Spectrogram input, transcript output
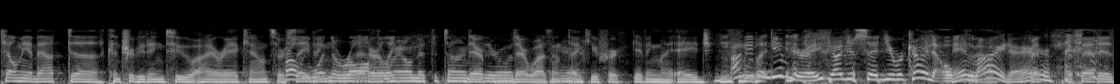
tell me about uh, contributing to IRA accounts or Probably saving wasn't a that Roth early. around at the time. There, either, was there wasn't. Yeah. Thank you for giving my age. I didn't But- give your age. I just said you were kind of old. In my day. But, but that is,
